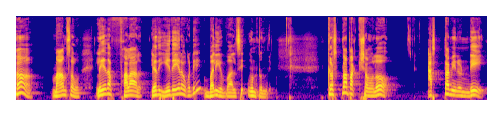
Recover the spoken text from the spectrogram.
మాంసం మాంసము లేదా ఫలాలు లేదా ఏదైనా ఒకటి బలి ఇవ్వాల్సి ఉంటుంది. కృష్ణపక్షములో అష్టమి నుండి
